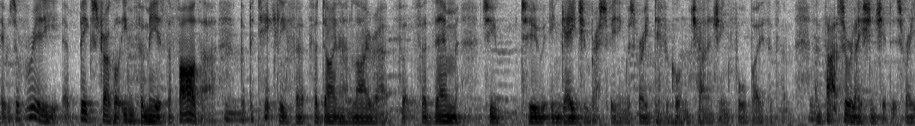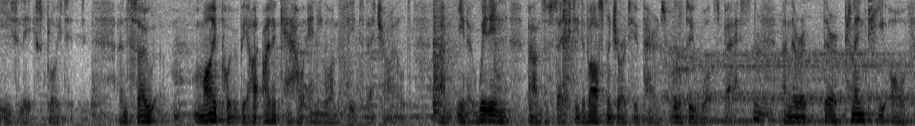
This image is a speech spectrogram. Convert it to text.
it was a really a big struggle, even for me as the father, mm. but particularly for, for Dinah and Lyra, for, for them to to engage in breastfeeding was very difficult and challenging for both of them. Yeah. And that's a relationship that's very easily exploited. And so, my point would be I, I don't care how anyone feeds their child. Um, you know, within bounds of safety, the vast majority of parents will do what's best. Mm. And there are, there are plenty of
